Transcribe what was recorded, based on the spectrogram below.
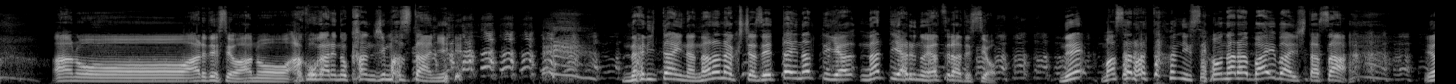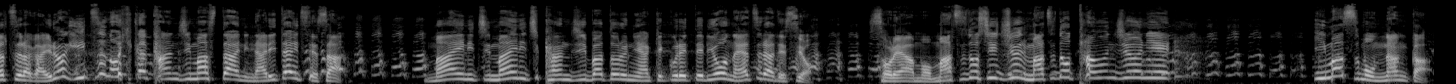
あのー、あれですよ、あのー、憧れの漢字マスターに なりたいな、ならなくちゃ絶対なってや、なってやるの奴らですよ。ね？マサラタンにさよならバイバイしたさ、奴らがいるわけ。いつの日か漢字マスターになりたいってさ、毎日毎日漢字バトルに明け暮れてるような奴らですよ。そりゃもう松戸市中に、松戸タウン中に、いますもん、なんか。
